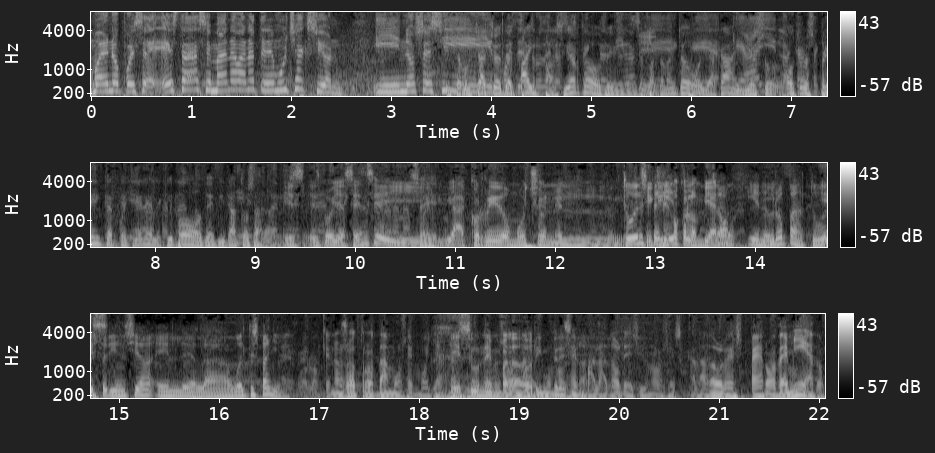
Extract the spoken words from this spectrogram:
Bueno, pues eh, esta semana van a tener mucha acción y no sé si... Este muchacho es pues, de Paipa, ¿cierto? Del departamento de Boyacá. Y es otro sprinter que tiene el equipo de Emiratos Árabes. Es, es boyacense y Sí. ha corrido mucho en el Tuvo ciclismo colombiano. claro, y en Europa tuvo es- experiencia en la, Vuelta a España. Lo que nosotros damos en Boyacá. Es un embalador Unos impresionante. embaladores y unos escaladores, pero de miedo.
